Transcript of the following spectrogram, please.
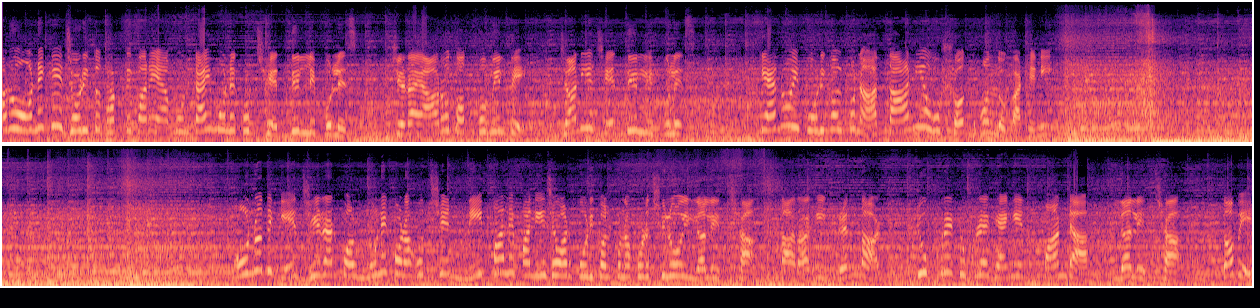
আরও অনেকেই জড়িত থাকতে পারে এমনটাই মনে করছে দিল্লি পুলিশ। জেরায় আরও তথ্য মিলবে, জানিয়েছে দিল্লি পুলিশ। কেন এই পরিকল্পনা তা নিয়ে অবশ্য ধন্দ কাটেনি। অন্যদিকে জেরার পর মনে করা হচ্ছে নেপালে পালিয়ে যাওয়ার পরিকল্পনা করেছিল ওই ললিত ঝা। তার আগেই গ্রেফতার টুকরে টুকরে গ্যাংয়ের পান্ডা ললিত ঝা। তবে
